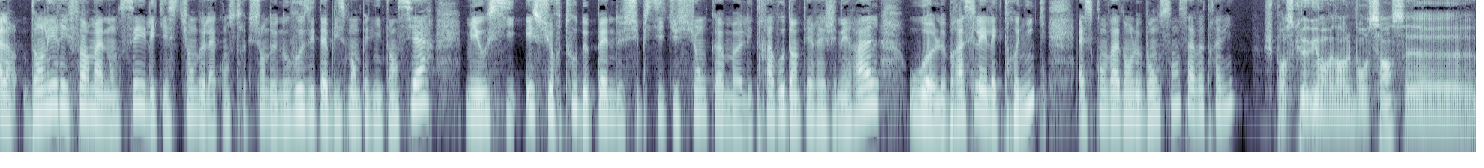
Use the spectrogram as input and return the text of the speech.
Alors, dans les réformes annoncées, il est question de la construction de nouveaux établissements pénitentiaires, mais aussi et surtout de peines de substitution comme euh, les travaux d'intérêt général ou euh, le bracelet électronique. Est-ce qu'on va dans le bon sens, à votre avis? Je pense que oui, on va dans le bon sens euh,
